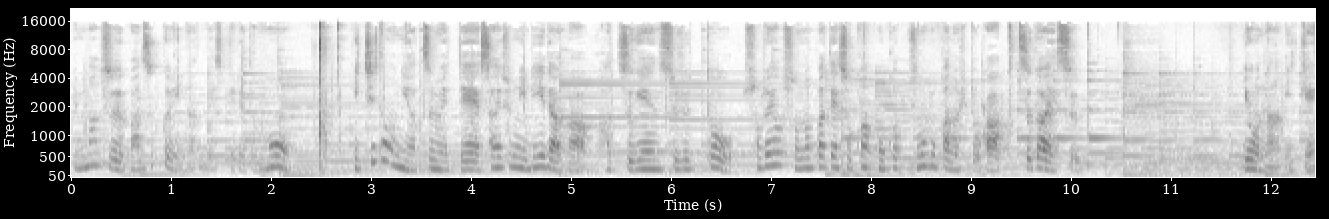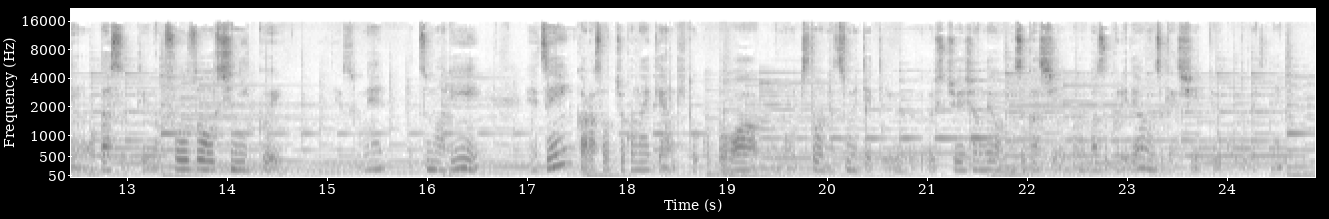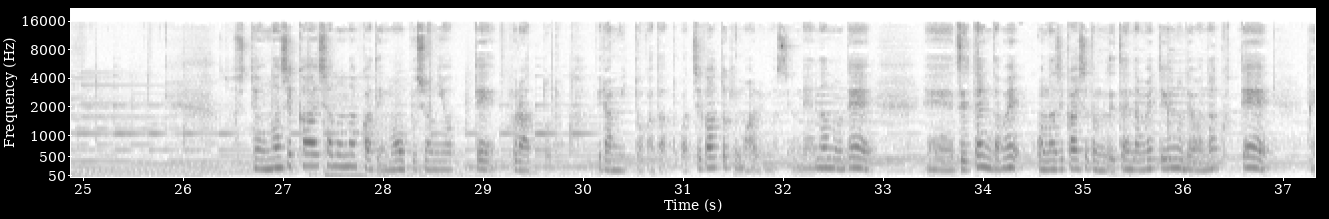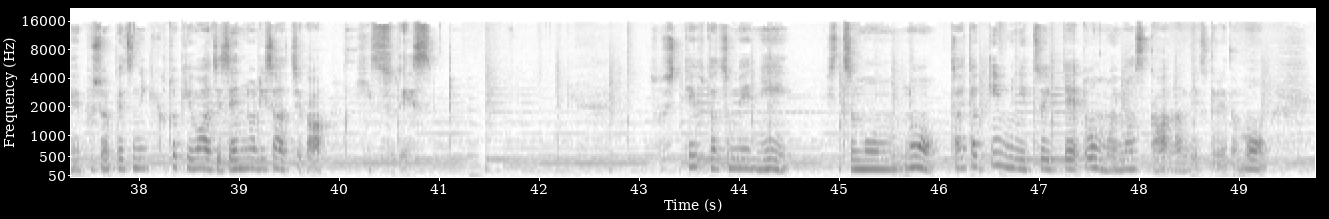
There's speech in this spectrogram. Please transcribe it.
でまず場作りなんですけれども一堂に集めて最初にリーダーが発言するとそれをその場でそこその他の人が覆すような意見を出すっていうのは想像しにくいですね。つまり全員から率直な意見を聞くことはこの一堂に集めてっていうシチュエーションでは難しいこの場作りでは難しいということですね。そして同じ会社の中でも部署によってフラットとピラミッド型とか違う時もありますよね。なので、えー、絶対にダメ同じ会社でも絶対にダメというのではなくて、えー、部署別に聞く時は事前のリサーチが必須です。そして2つ目に質問の在宅勤務についてどう思いますか？なんですけれども、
